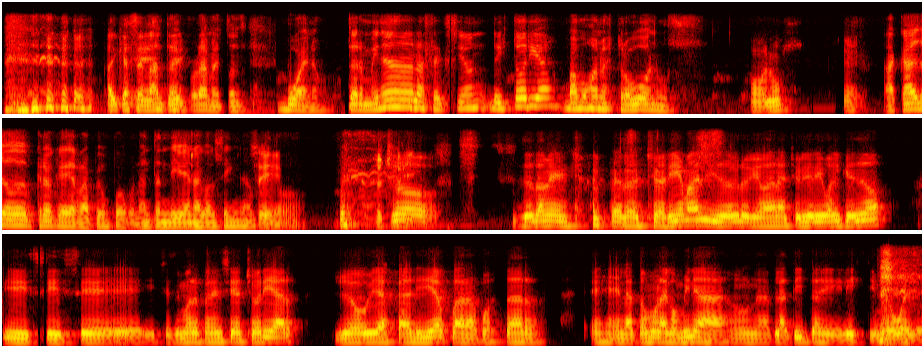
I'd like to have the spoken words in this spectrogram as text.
Hay que hacerla antes del programa, entonces. Bueno, terminada la sección de historia, vamos a nuestro bonus. bonus. Sí. Acá yo creo que rapeé un poco, no entendí bien la consigna, Sí. pero Yo choré. Yo, yo también, pero choreé mal y yo creo que van a chorear igual que yo. Y si, se, y si hacemos referencia a chorear, yo viajaría para apostar eh, en la tómbola combinada, una platita y listo, y me vuelvo.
